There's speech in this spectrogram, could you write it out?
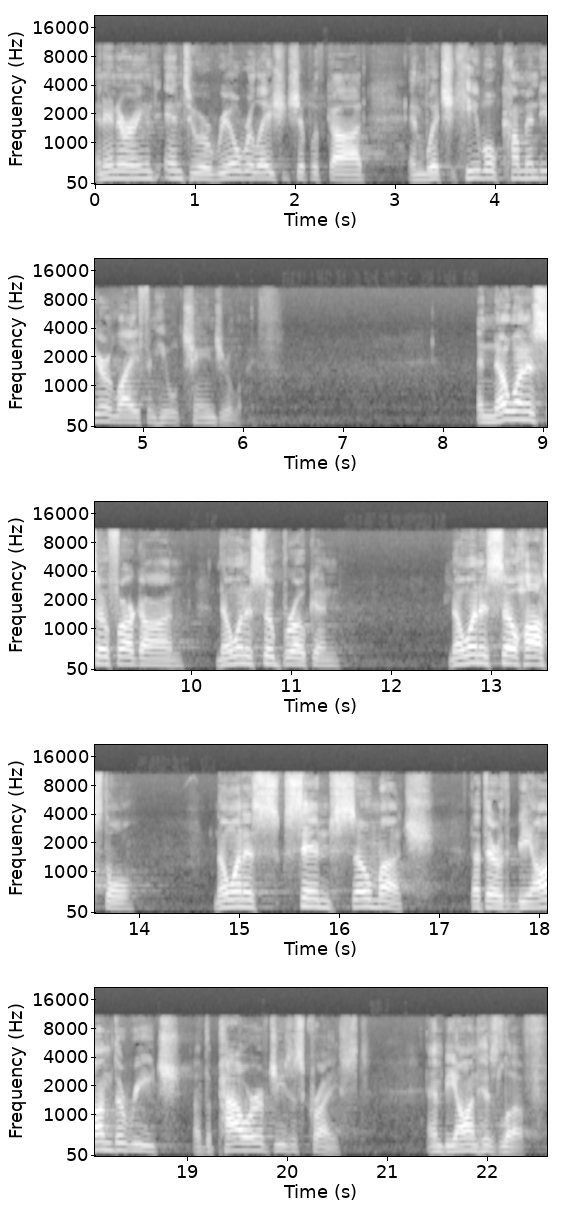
in entering into a real relationship with God in which He will come into your life and He will change your life. And no one is so far gone, no one is so broken, no one is so hostile, no one has sinned so much that they're beyond the reach of the power of Jesus Christ and beyond His love.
